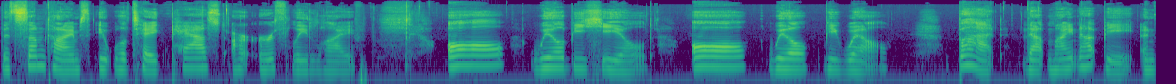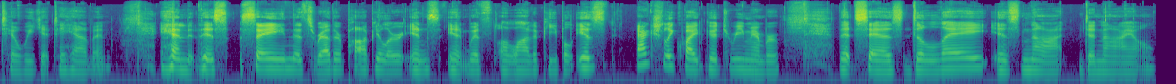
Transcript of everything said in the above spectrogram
that sometimes it will take past our earthly life. All will be healed, all will be well. But that might not be until we get to heaven. And this saying that's rather popular in, in, with a lot of people is actually quite good to remember that says delay is not denial.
